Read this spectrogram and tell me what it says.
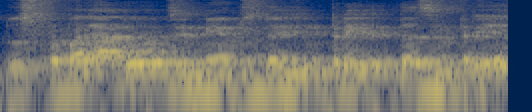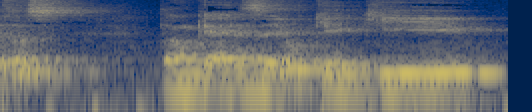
dos trabalhadores e membros das, empre- das empresas. Então quer dizer o quê? Que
